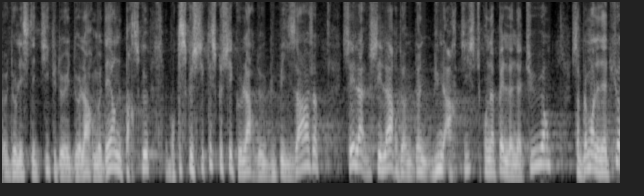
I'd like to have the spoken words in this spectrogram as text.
euh, de l'esthétique de, de l'art moderne, parce que bon, qu'est-ce que c'est qu'est-ce que c'est que l'art du paysage? C'est l'art d'une artiste qu'on appelle la nature. Simplement, la nature,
